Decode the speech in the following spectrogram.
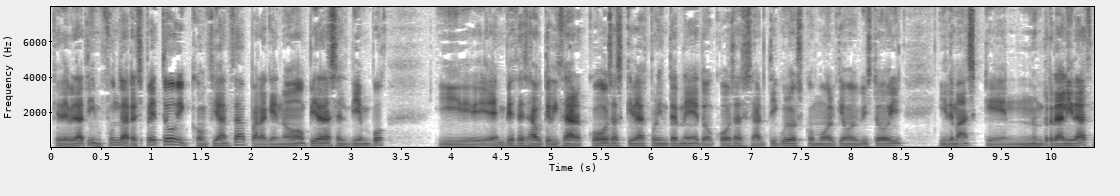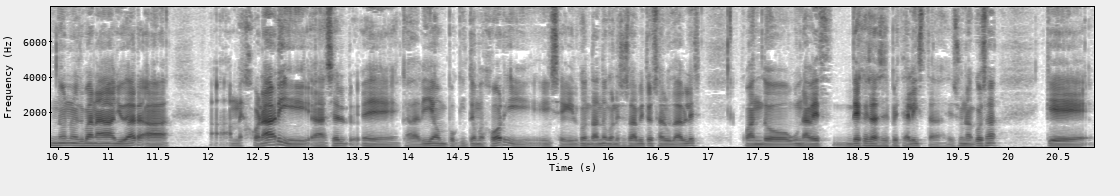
que de verdad te infunda respeto y confianza para que no pierdas el tiempo y empieces a utilizar cosas que veas por internet o cosas, artículos como el que hemos visto hoy y demás, que en realidad no nos van a ayudar a, mejorar y a ser eh, cada día un poquito mejor y, seguir contando con esos hábitos saludables cuando una vez dejes a ser especialista. Es una cosa que,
